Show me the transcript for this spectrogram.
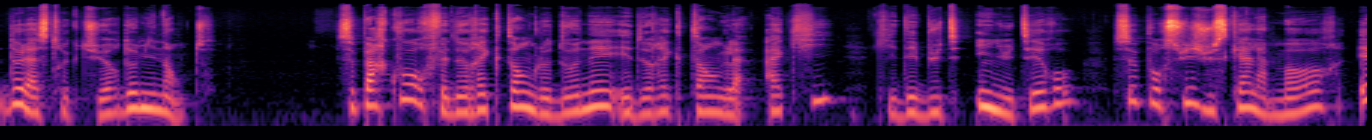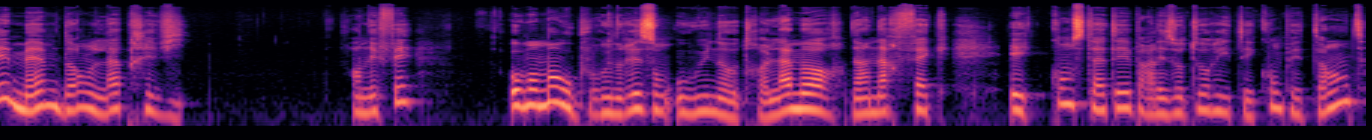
de la structure dominante. Ce parcours fait de rectangles donnés et de rectangles acquis, qui débutent in utero, se poursuit jusqu'à la mort et même dans l'après-vie. En effet, au moment où pour une raison ou une autre la mort d'un narfec est constatée par les autorités compétentes,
